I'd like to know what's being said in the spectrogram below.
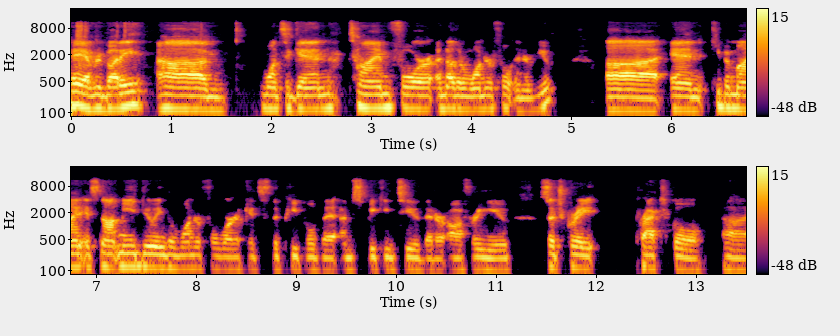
Hey, everybody. Um, once again, time for another wonderful interview. Uh, and keep in mind, it's not me doing the wonderful work, it's the people that I'm speaking to that are offering you such great practical uh,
